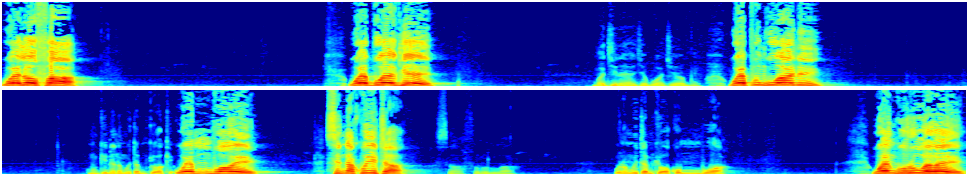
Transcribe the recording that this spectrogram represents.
We lofa. We bwege. Majina ya ajabu ajabu. We punguani mwingine anamwita mke wake we mbwa we sinakuita astaghfirullah. Unamwita mke wako mbwa. We nguruwe we.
